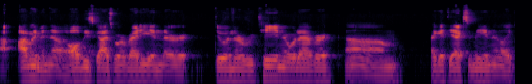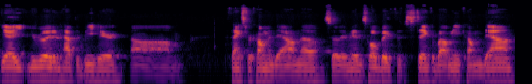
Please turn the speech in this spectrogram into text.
I, don't even know. All these guys were already in their doing their routine or whatever. Um, I get the exit meeting. And they're like, "Yeah, you really didn't have to be here. Um, thanks for coming down, though." So they made this whole big stink about me coming down.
